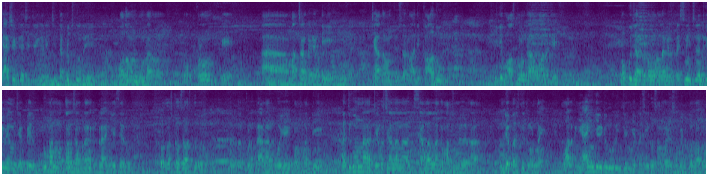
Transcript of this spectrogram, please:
యాక్సిడెంట్గా చిత్రీకరించి తప్పించుకుని పోదాం అనుకున్నారు. ఒక కులంకి ఆ, మచ్చ అంటగట్టి చేద్దామని చూశారు. అది కాదు. ఇది వాస్తవంగా వాళ్ళకి తప్పు జరగడం వల్ల వీళ్ళు ప్రశ్నించినందుకే వీళ్ళని చంపారు. కుటుంబాన్ని మొత్తాన్ని చంపడానికి ప్లాన్ చేశారు. దురదృష్టవశాస్తు మరి కొన్ని ప్రాణాలు పోయాయి. కొంతమంది బతికున్న జీవశాల శవాలలాగా మంచం మీద ఉండే పరిస్థితులు ఉన్నాయి. వాళ్ళకి న్యాయం చేయటం గురించి అని చెప్పేసి ఈరోజు సమావేశం పెట్టుకున్నాము.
